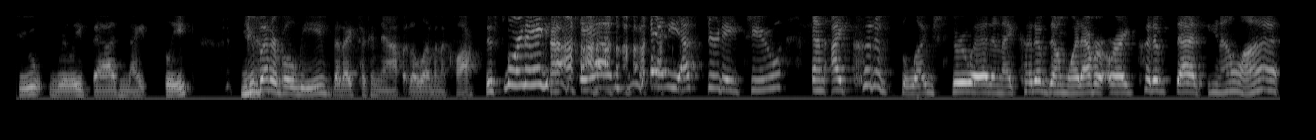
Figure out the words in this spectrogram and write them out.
two really bad nights sleep. You yeah. better believe that I took a nap at 11 o'clock this morning and, and, yesterday too. And I could have sludged through it and I could have done whatever, or I could have said, you know what?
